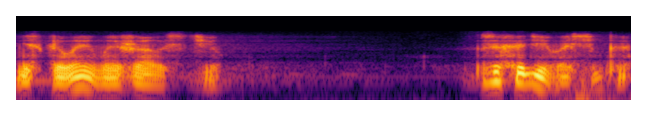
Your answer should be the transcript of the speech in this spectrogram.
нескрываемой жалостью. «Заходи, Васенька,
